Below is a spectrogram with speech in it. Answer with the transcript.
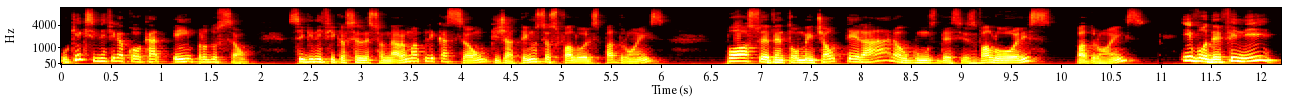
O que, que significa colocar em produção? Significa selecionar uma aplicação que já tem os seus valores padrões, posso eventualmente alterar alguns desses valores padrões e vou definir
